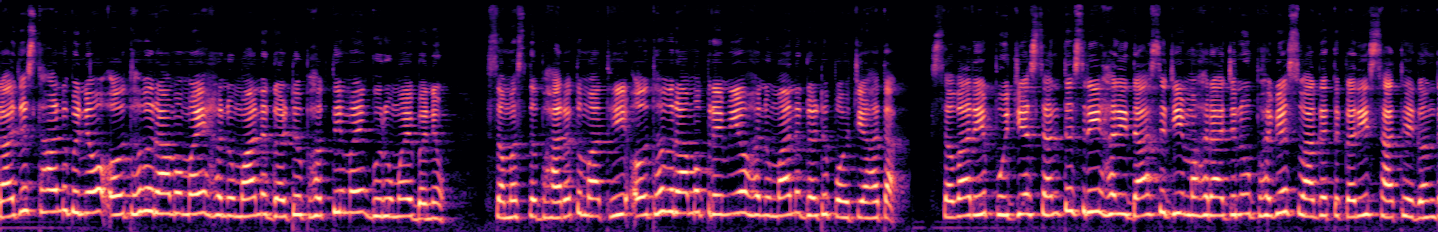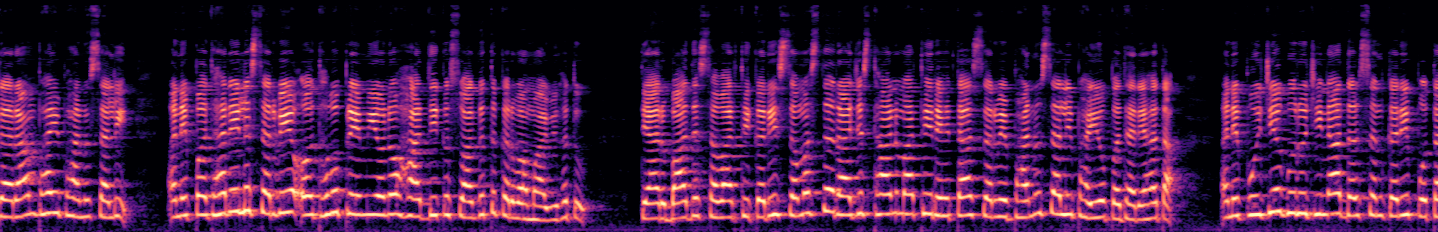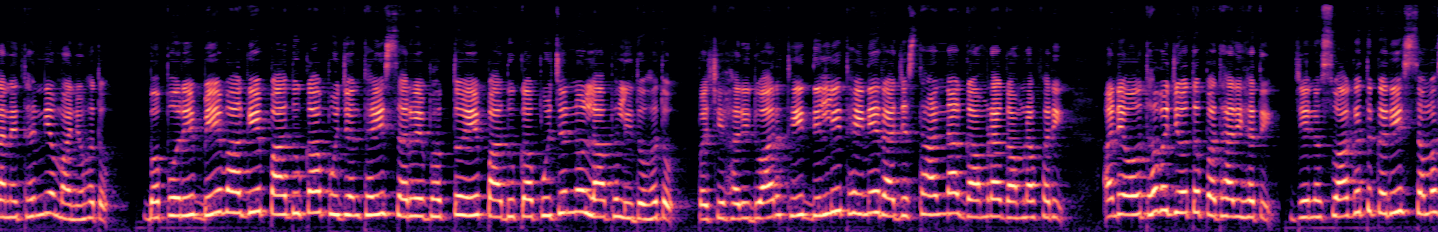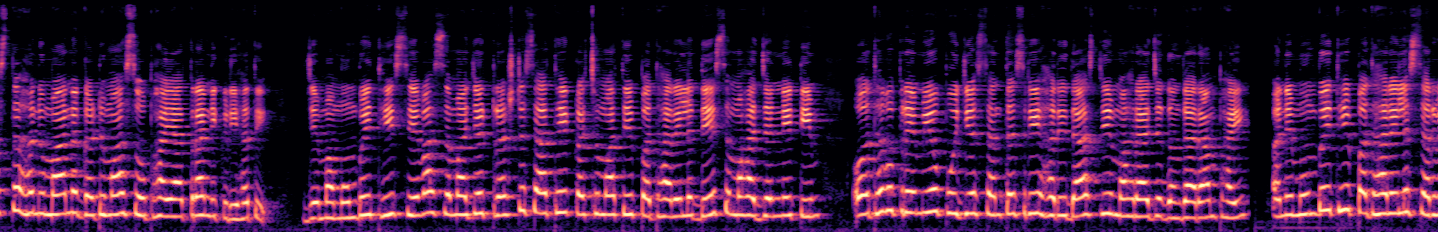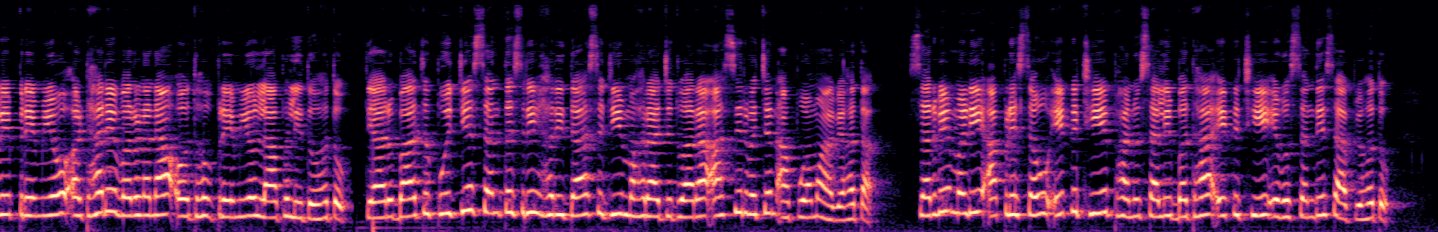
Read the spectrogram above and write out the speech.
રાજસ્થાન બન્યો ઔધવ રામમય હનુમાનગઢ ભક્તિમય ગુરુમય બન્યો. સમસ્ત ભારતમાંથી ઔધવ રામ પ્રેમીઓ હનુમાનગઢ પહોંચ્યા હતા. સવારે પૂજ્ય સંત શ્રી હરિદાસજી મહારાજનું ભવ્ય સ્વાગત કરી સાથે ગંગારામભાઈ ભાનુશાલી અને પધારેલ સર્વે ઔધવ પ્રેમીઓનો હાર્દિક સ્વાગત કરવામાં આવ્યું હતું. ત્યારબાદ સવારથી કરી સમસ્ત રાજસ્થાનમાંથી રહેતા સર્વે ભાનુશાલી ભાઈઓ પધાર્યા હતા. અને પૂજ્ય ગુરુજીના દર્શન કરી પોતાને ધન્ય માન્યો હતો. બપોરે બે વાગે પાદુકા પૂજન થઈ સર્વે ભક્તોએ પાદુકા પૂજનનો લાભ લીધો હતો. પછી હરિદ્વારથી દિલ્હી થઈને રાજસ્થાનના ગામડા ગામડા ફરી અને ઔધવ જ્યોત પધારી હતી, જેનું સ્વાગત કરી સમસ્ત હનુમાનગઢમાં શોભાયાત્રા નીકળી હતી, જેમાં મુંબઈથી સેવા સમાજ ટ્રસ્ટ સાથે કચ્છમાંથી પધારેલ દેશ મહાજનની ટીમ ઔધવ પ્રેમીઓ પૂજ્ય સંત શ્રી હરિદાસજી મહારાજ ગંગારામભાઈ અને મુંબઈથી પધારેલ સર્વે પ્રેમીઓ અઢારે વર્ણના ઔધવ પ્રેમીઓ લાભ લીધો હતો. ત્યારબાદ પૂજ્ય સંત શ્રી હરિદાસજી મહારાજ દ્વારા આશીર્વચન આપવામાં આવ્યા હતા. સર્વે મળી આપણે સૌ એક છીએ, ભાનુશાલી બધા એક છીએ એવો સંદેશ આપ્યો હતો.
